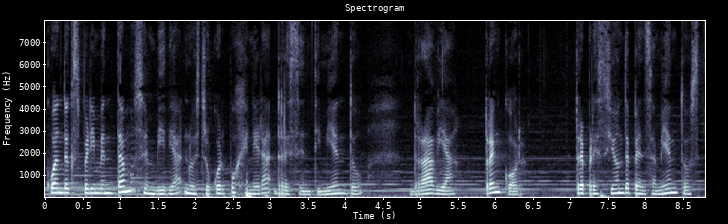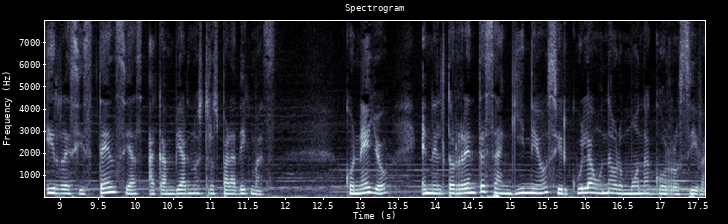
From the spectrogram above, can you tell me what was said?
Cuando experimentamos envidia, nuestro cuerpo genera resentimiento, rabia, rencor, represión de pensamientos y resistencias a cambiar nuestros paradigmas. Con ello, en el torrente sanguíneo circula una hormona corrosiva,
